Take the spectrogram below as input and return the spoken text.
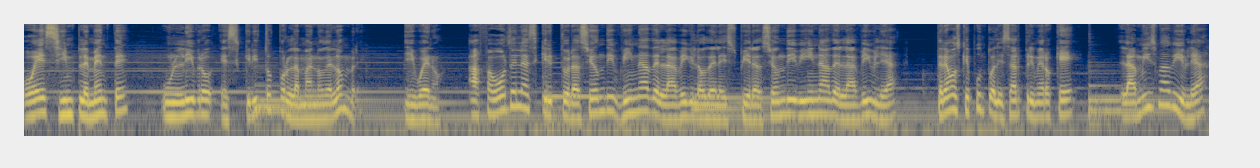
o es simplemente un libro escrito por la mano del hombre? Y bueno, a favor de la escrituración divina de la Biblia o de la inspiración divina de la Biblia, tenemos que puntualizar primero que la misma Biblia,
